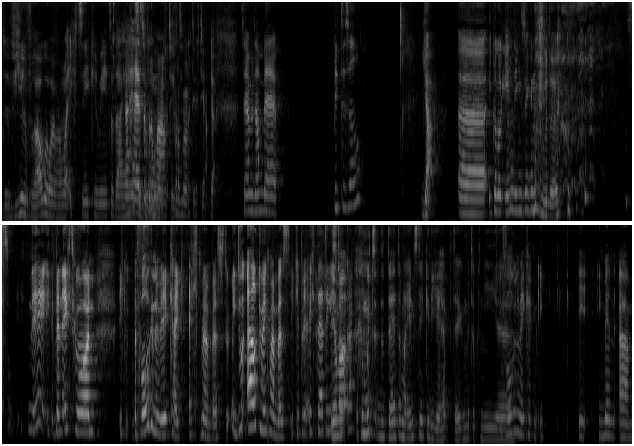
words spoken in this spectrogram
de vier vrouwen waarvan we echt zeker weten dat hij, Dat hij ze ze vermoord vermoord heeft. vermoord heeft, ja. Ja. Zijn we dan bij Pittezel? Ja. Eh, ik wil nog één ding zeggen over de... Sorry. Nee, ik ben echt gewoon... Ik, volgende week ga ik echt mijn best doen. Ik doe elke week mijn best. Ik heb er echt tijd in Ja, gestoken. maar je moet de tijd er maar insteken die je hebt. Hè. Je moet ook niet... eh, Volgende week ga ik... Ik, ik, ik, ben, ehm,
